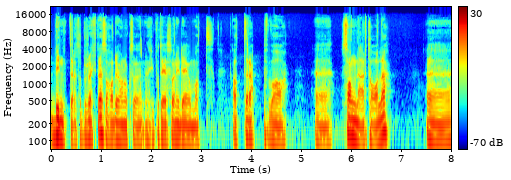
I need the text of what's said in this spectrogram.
begynte dette prosjektet, så hadde han også en hypotese og en idé om at, at rapp var eh, sangnær tale. Eh,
